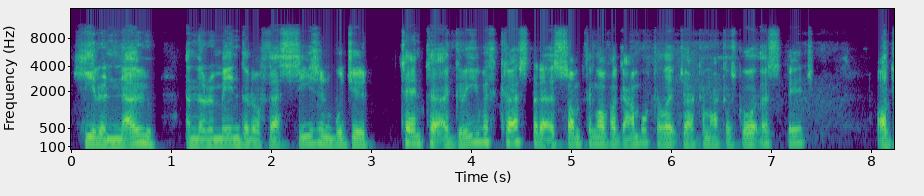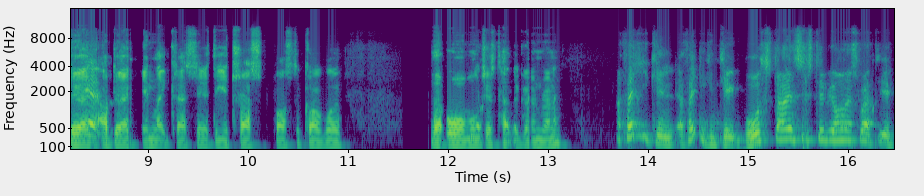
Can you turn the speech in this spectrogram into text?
here and now and the remainder of this season would you tend to agree with Chris that it is something of a gamble to let Jack Giakoumakis go at this stage? I'll do it. I'll do it again, like Chris says. Do you trust Postecoglou that O will just hit the ground running? I think you can. I think you can take both stances. To be honest with you,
